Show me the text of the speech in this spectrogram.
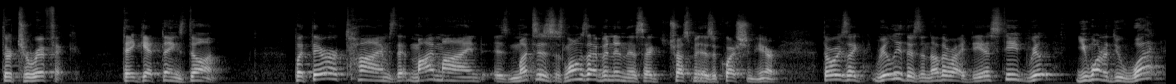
They're terrific. They get things done. But there are times that my mind, as much as, as long as I've been in this, I trust me, there's a question here. They're always like, really? There's another idea, Steve? Really? You want to do what?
